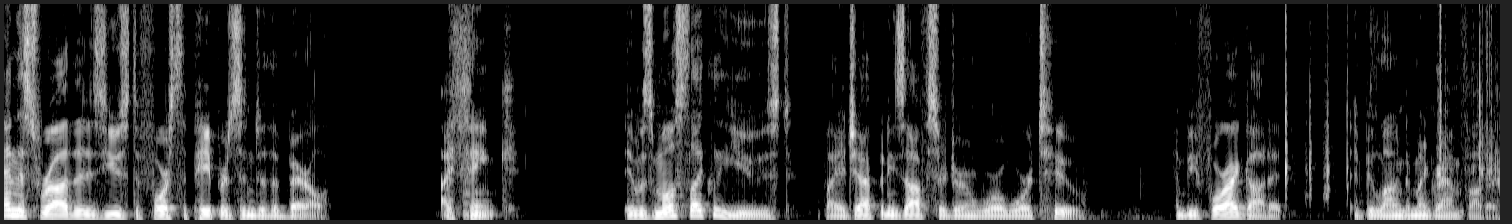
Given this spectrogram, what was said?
and this rod that is used to force the papers into the barrel. I think. It was most likely used by a Japanese officer during World War II, and before I got it, it belonged to my grandfather.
